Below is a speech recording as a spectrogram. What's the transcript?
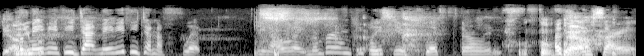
Yeah. But he- maybe if he done maybe if he done a flip, you know, like remember when people used to do flip throw-ins? Okay, Yeah. I'm sorry.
